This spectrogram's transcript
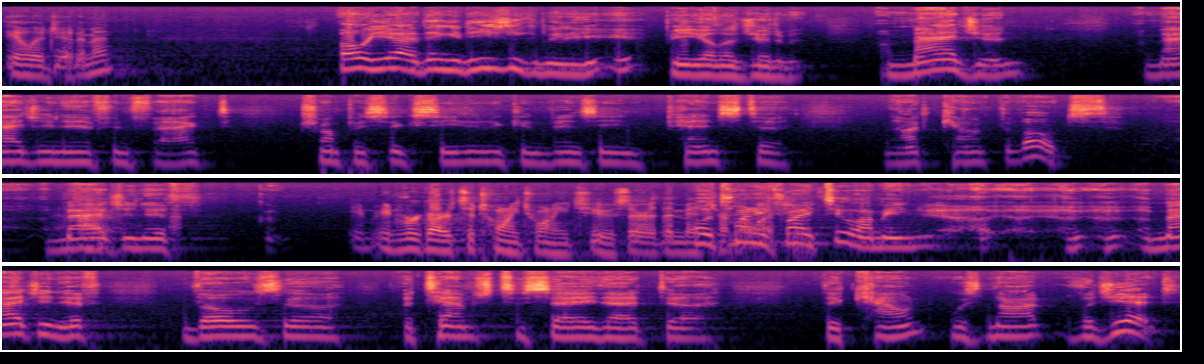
illegitimate? Oh yeah, I think it easily can be, be illegitimate. Imagine, imagine if in fact Trump has succeeded in convincing Pence to not count the votes. Imagine uh, if in, in regards to 2022, sir, the midterm Oh, 2022. I mean, uh, uh, imagine if those uh, attempts to say that uh, the count was not legit.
